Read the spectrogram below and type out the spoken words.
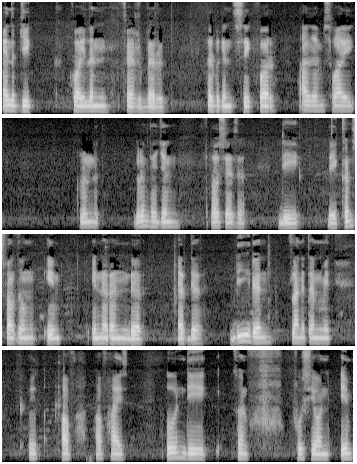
Energiequellen verbergen sich vor allem zwei grundlegende Prozesse: die Kernspaltung im Inneren der Erde, die den Planeten mit aufheizt, und die Kernfusion im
